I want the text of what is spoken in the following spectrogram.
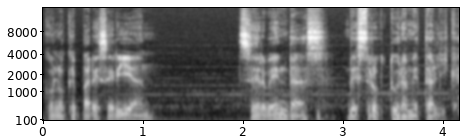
con lo que parecerían ser vendas de estructura metálica.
